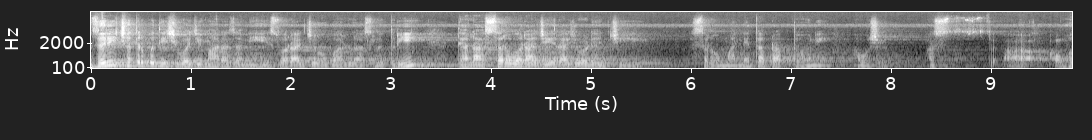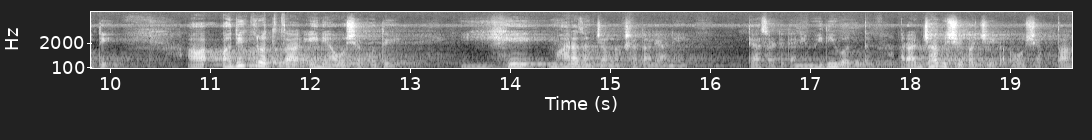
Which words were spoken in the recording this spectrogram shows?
जरी छत्रपती शिवाजी महाराजांनी हे स्वराज्य उभारलं असलं तरी त्याला सर्व राजे राजवाड्यांची सर्व मान्यता प्राप्त होणे आवश्यक अस होती. अधिकृतता येणे आवश्यक होते. हे महाराजांच्या लक्षात आले आणि त्यासाठी त्यांनी विधिवत राज्याभिषेकाची आवश्यकता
